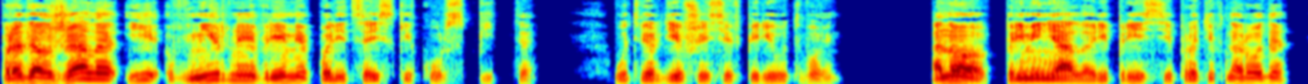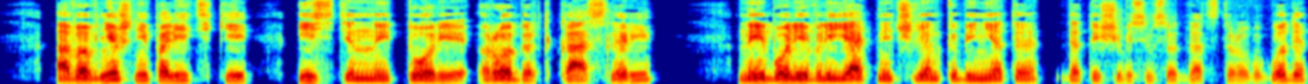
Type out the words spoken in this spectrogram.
продолжало и в мирное время полицейский курс Питта, утвердившийся в период войн. Оно применяло репрессии против народа, а во внешней политике истинный Тори Роберт Каслери, наиболее влиятельный член кабинета до 1822 года,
